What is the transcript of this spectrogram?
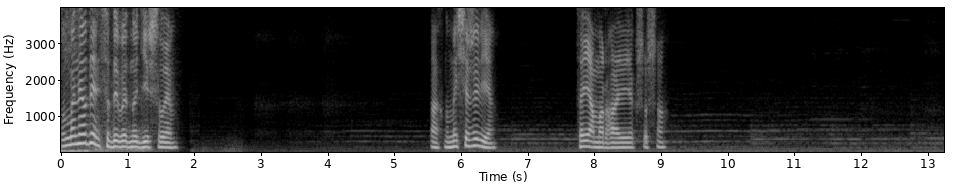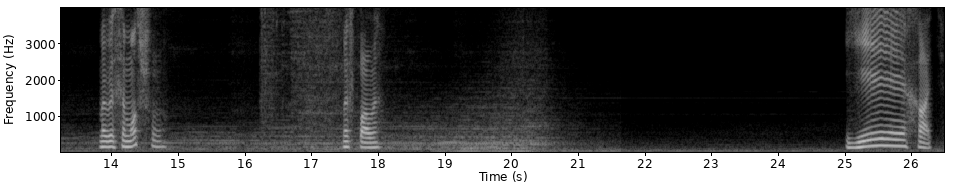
Ну, ми не один сюди, видно, дійшли. Так, ну ми ще живі. Це я моргаю, якщо що. Ми висимо, що? Ми впали. Єхать.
